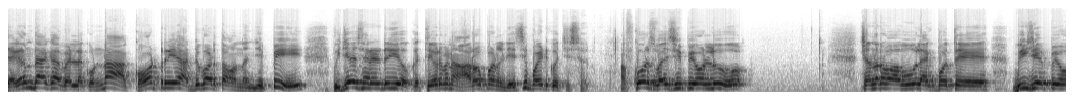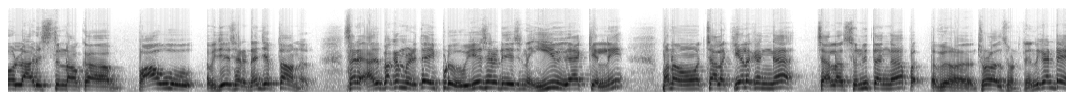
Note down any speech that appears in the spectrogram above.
జగన్ దాకా వెళ్ళకుండా ఆ కోటరీ అడ్డుపడతా ఉందని చెప్పి విజయసాయిరెడ్డి ఒక తీవ్రమైన ఆరోపణలు చేసి బయటకు వచ్చేసారు కోర్స్ వైసీపీ వాళ్ళు చంద్రబాబు లేకపోతే బీజేపీ వాళ్ళు ఆడిస్తున్న ఒక పావు విజయసాయిరెడ్డి అని చెప్తా ఉన్నారు. సరే అది పక్కన పెడితే ఇప్పుడు విజయసాయిరెడ్డి చేసిన ఈ వ్యాఖ్యల్ని మనం చాలా కీలకంగా చాలా సున్నితంగా చూడాల్సి ఉంటుంది. ఎందుకంటే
